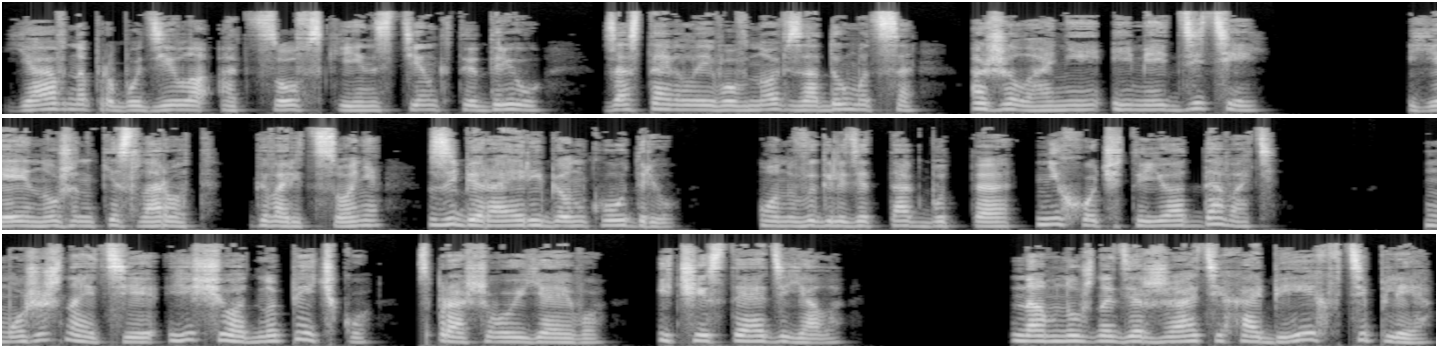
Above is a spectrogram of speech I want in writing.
явно пробудило отцовские инстинкты Дрю, заставило его вновь задуматься о желании иметь детей. «Ей нужен кислород», — говорит Соня, забирая ребенка у Дрю. Он выглядит так, будто не хочет ее отдавать. «Можешь найти еще одну печку?» — спрашиваю я его. «И чистое одеяло. Нам нужно держать их обеих в тепле».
